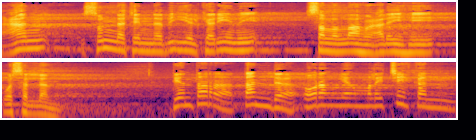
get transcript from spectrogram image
عن سنة النبي الكريم صلى الله عليه وسلم. Di antara tanda orang yang melecehkan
